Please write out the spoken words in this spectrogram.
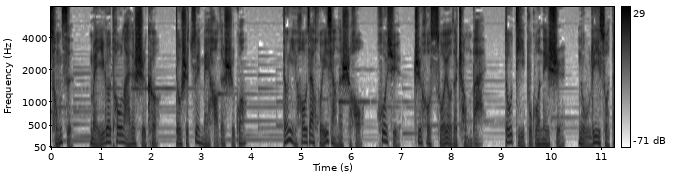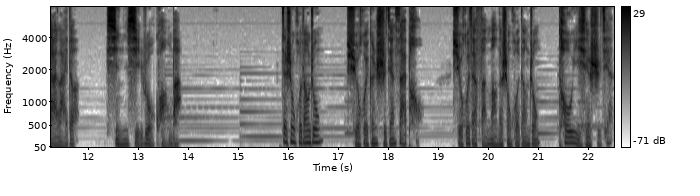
从此，每一个偷来的时刻都是最美好的时光。等以后再回想的时候，或许之后所有的成败，都抵不过那时努力所带来的欣喜若狂吧。在生活当中，学会跟时间赛跑，学会在繁忙的生活当中偷一些时间，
